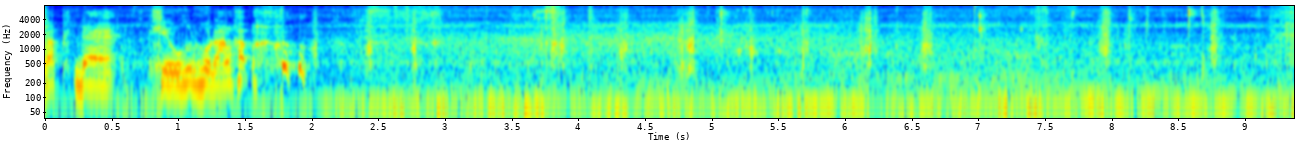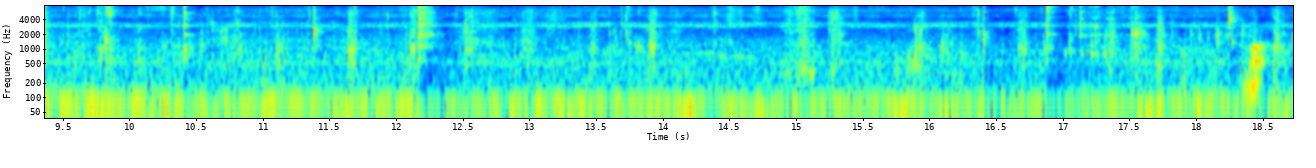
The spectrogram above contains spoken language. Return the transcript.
กับแดกคิวขึ้นหูรังครับม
